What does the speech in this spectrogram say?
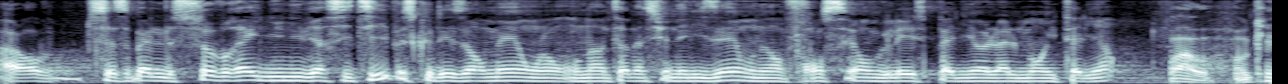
Alors, ça s'appelle Sovereign University, parce que désormais, on, on, a internationalisé, on est en français, anglais, espagnol, allemand, italien. Waouh, ok.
